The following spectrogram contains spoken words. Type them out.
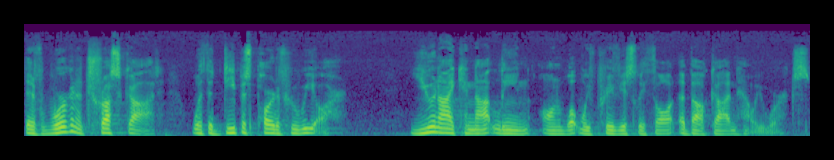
that if we're going to trust God with the deepest part of who we are, you and I cannot lean on what we've previously thought about God and how he works.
